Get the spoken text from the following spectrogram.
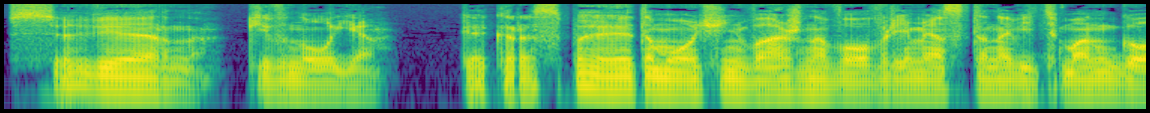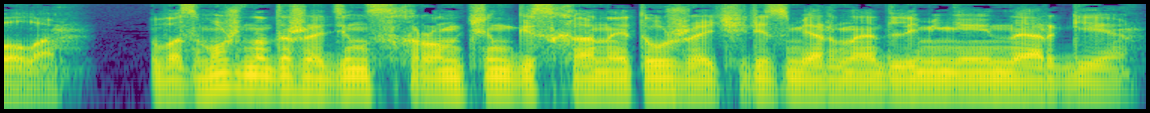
«Все верно», — кивнул я. «Как раз поэтому очень важно вовремя остановить монгола. Возможно, даже один схрон Чингисхана — это уже чрезмерная для меня энергия».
